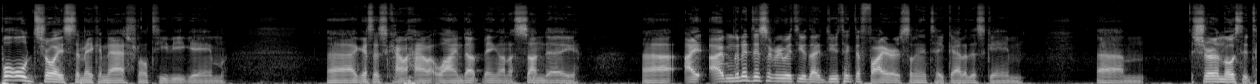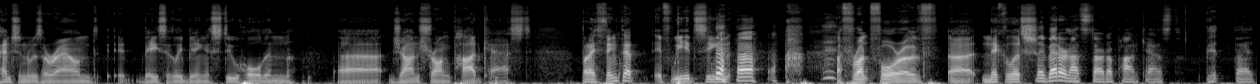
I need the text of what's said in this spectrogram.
bold choice to make a national TV game. Uh, I guess that's kind of how it lined up being on a Sunday. Uh, I I'm gonna disagree with you that I do think the fire is something to take out of this game. Um, sure, most attention was around it basically being a Stu Holden, uh, John Strong podcast. But I think that if we had seen a front four of uh, Nikolic, they better not start a podcast. that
